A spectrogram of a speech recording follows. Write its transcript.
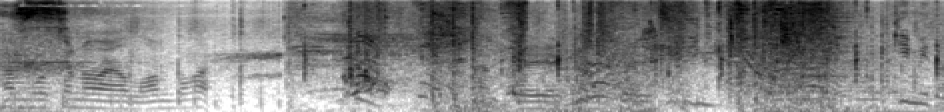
I'm working on a long bot. Okay, I can't play. Give me the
